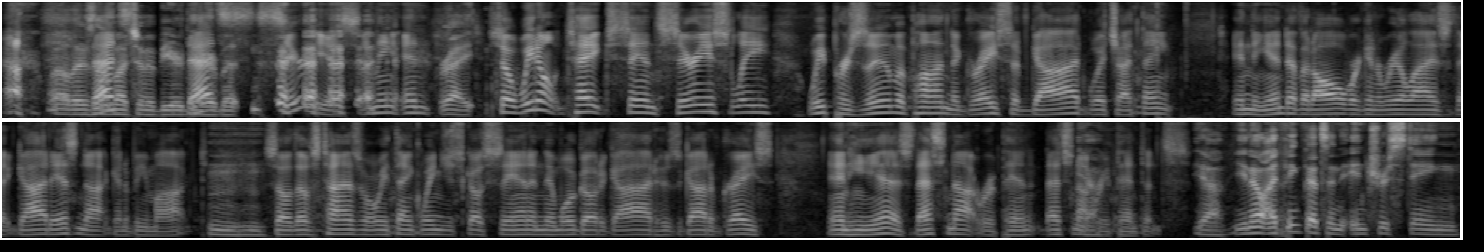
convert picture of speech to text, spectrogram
out. Well, there's not much of a beard there, but serious. I mean, and Right. So we don't take sin seriously. We presume upon the grace of God, which I think in the end of it all, we're going to realize that God is not going to be mocked. Mm-hmm. So those times where we think we can just go sin and then we'll go to God, who's a God of grace, and He is. That's not repent. That's not Yeah. repentance. yeah, you know, I think that's an interesting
